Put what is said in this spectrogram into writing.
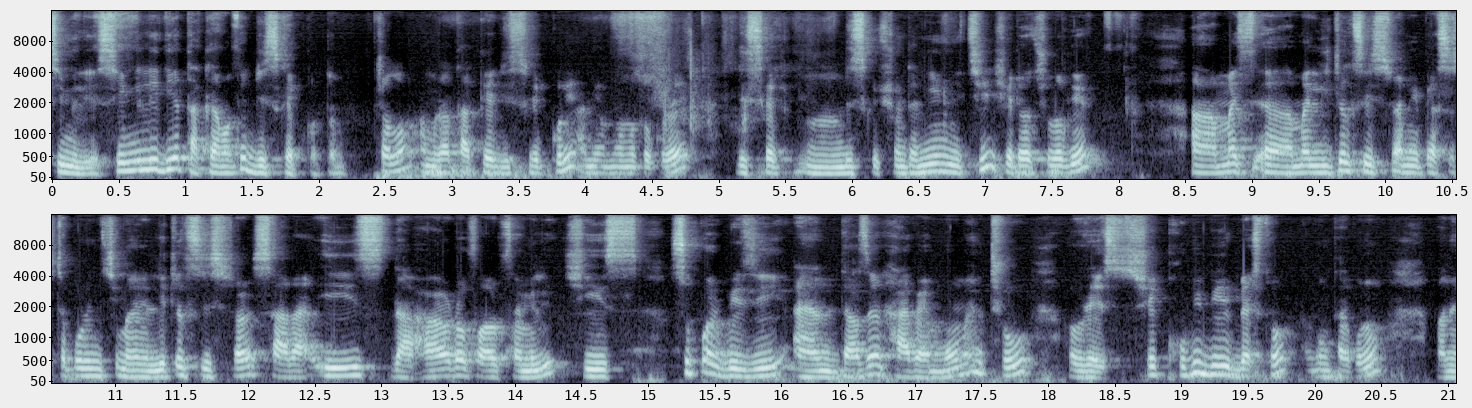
simile simile দিয়ে তাকে আমাকে ডিসক্রাইব করতাম চলো, আমরা তাকে ডিসক্রাইব করি। আমি আমার মতো করে ডিসক্রাইব ডিসক্রিপশনটা নিয়ে নিচ্ছি। সেটা হচ্ছে গিয়ে মাই মাই লিটল সিস্টার আমি প্যাসেজটা পড়ে নিচ্ছি। My little sister Sara is the heart of our family she is super busy and doesn't have a moment to rest সে খুবই ব্যস্ত এবং তার কোনো মানে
